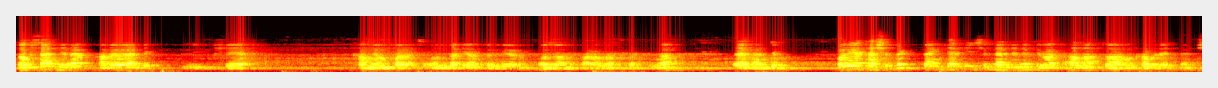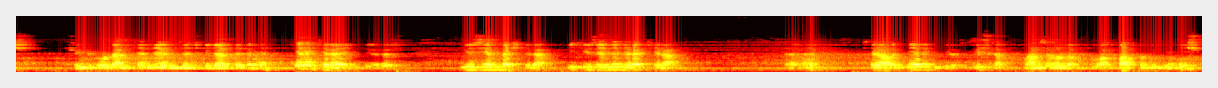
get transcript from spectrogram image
90 lira para verdik şeye, kamyon parası, onu dahi hatırlıyorum. O zaman paralar bakımından. Efendim, oraya taşındık. Ben kendi içimden dedim ki bak Allah duamı kabul etmemiş. Çünkü buradan kendi evimize çıkacağız dedim ya, gene kiraya gidiyoruz. 125 lira, 250 lira kira. Kiralık bir yere gidiyoruz. Üst kat, manzaralı, balkonu geniş,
